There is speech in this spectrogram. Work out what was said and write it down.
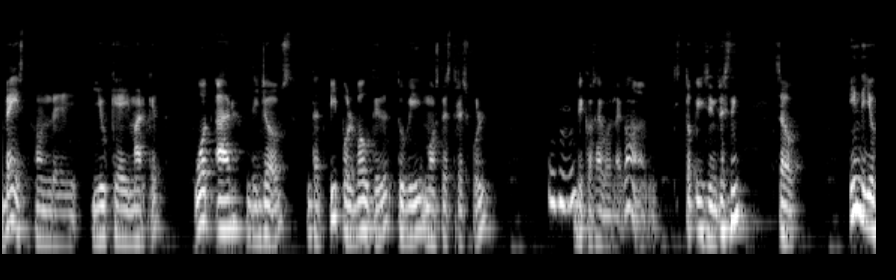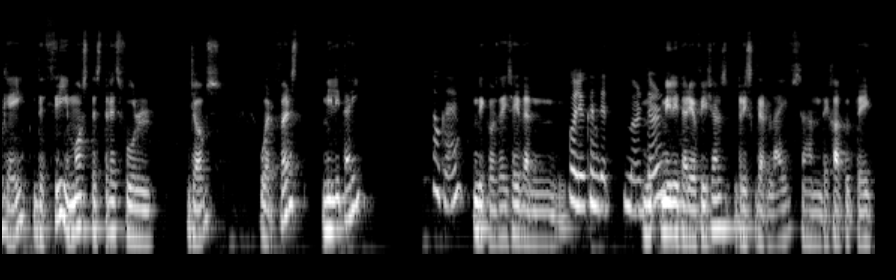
based on the UK market, what are the jobs that people voted to be most stressful? hmm Because I was like, oh, this topic is interesting. So, in the UK, the three most stressful jobs were first military, Okay. because they say that Well, you can get murdered. military officials risk their lives and they have to take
